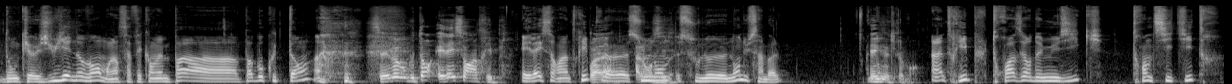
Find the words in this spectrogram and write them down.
Donc euh, juillet-novembre, hein, ça fait quand même pas, pas beaucoup de temps. ça fait pas beaucoup de temps, et là il sort un triple. Et là il sort un triple voilà, euh, sous, le nom, sous, le nom, du symbole. Donc, Exactement. Un triple, 3 heures de musique, 36 titres,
